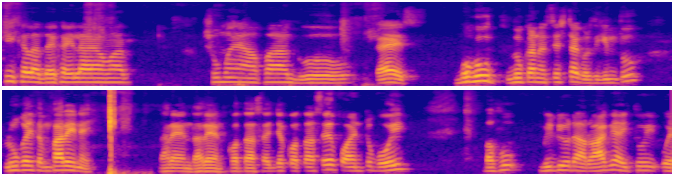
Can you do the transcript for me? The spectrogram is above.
কি খেলা দেখাইলা আমার সময় আপা গো? গাইস বহুত লুকানোর চেষ্টা করছি, কিন্তু লুকাইতাম পারি নাই। দাঁড়েন দাঁড়েন কথা আছে যে কথা আছে পয়েন্ট বই। বাপু, ভিডিওটা আরও আগে আই তুই ওই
